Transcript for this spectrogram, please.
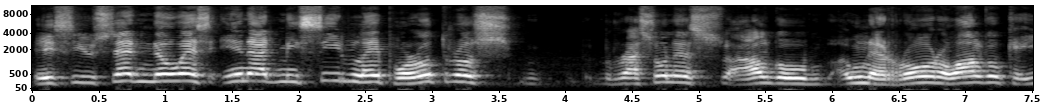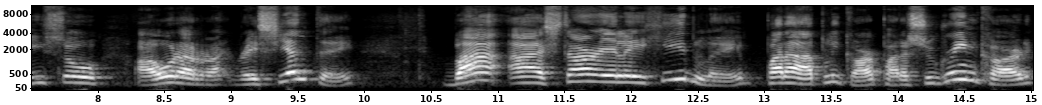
Y si usted no es inadmisible por otras razones, algo, un error o algo que hizo ahora reciente, va a estar elegible para aplicar para su green card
